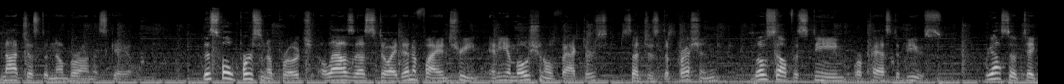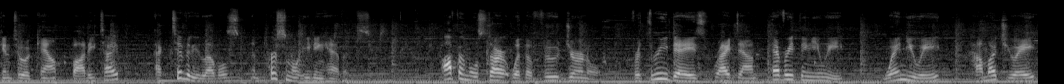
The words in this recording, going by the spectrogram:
not just a number on a scale. This whole person approach allows us to identify and treat any emotional factors, such as depression, low self esteem, or past abuse. We also take into account body type, activity levels, and personal eating habits. Often we'll start with a food journal. For three days, write down everything you eat, when you eat, how much you ate,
